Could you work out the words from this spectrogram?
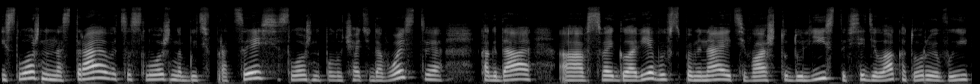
И сложно настраиваться, сложно быть в процессе, сложно получать удовольствие, когда э, в своей голове вы вспоминаете ваш туду-лист и все дела, которые вы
